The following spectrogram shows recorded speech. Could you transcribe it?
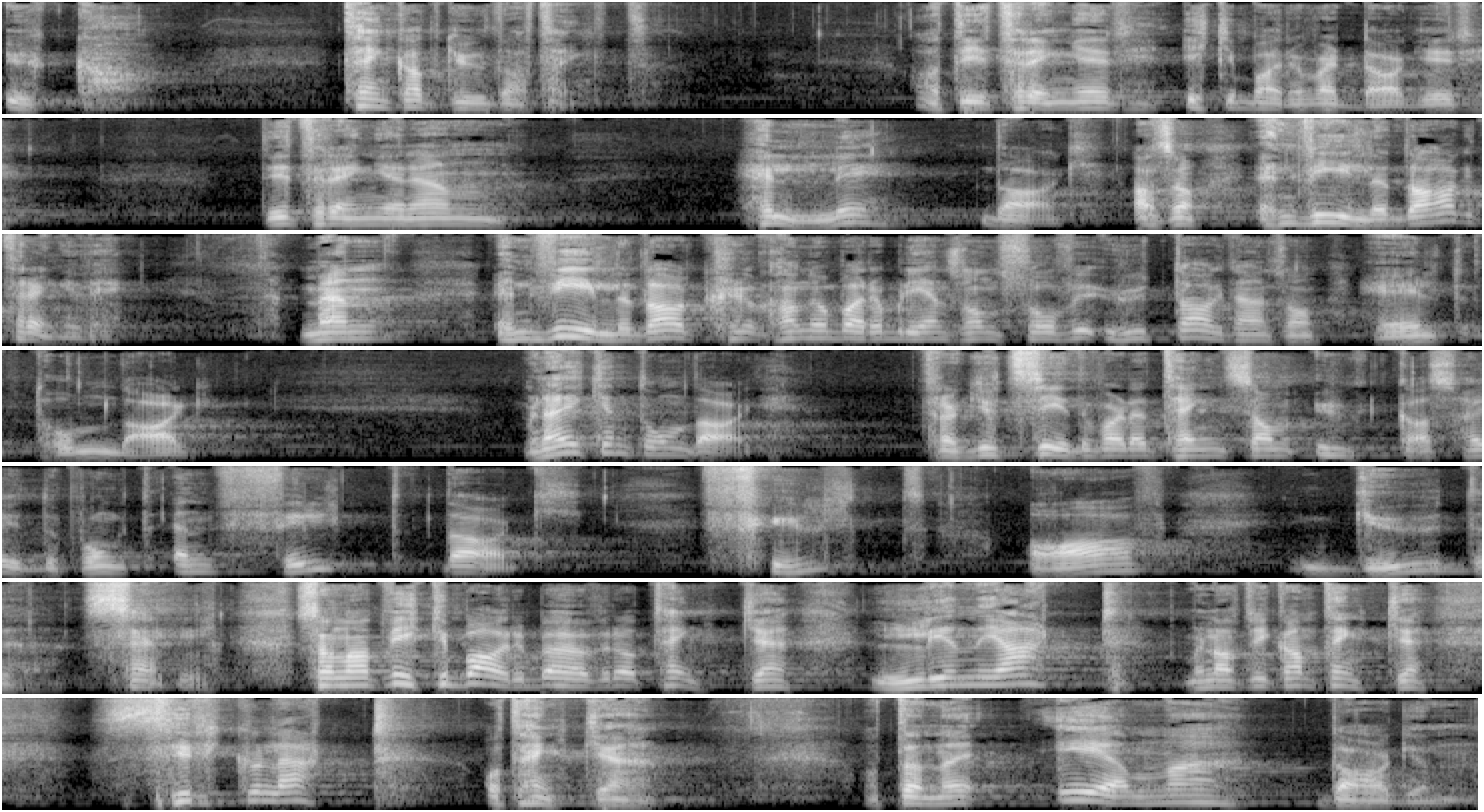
uka. Tenk at Gud har tenkt. At de trenger ikke bare hverdager. De trenger en hellig dag. Altså, en hviledag trenger vi. Men en hviledag kan jo bare bli en sånn sove ut-dag. Det er en sånn helt tom dag. Men det er ikke en tom dag. Fra Guds side var det tenkt som ukas høydepunkt. En fylt dag. Fylt av Gud selv. Sånn at vi ikke bare behøver å tenke lineært, men at vi kan tenke sirkulært. Og tenke at denne ene dagen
